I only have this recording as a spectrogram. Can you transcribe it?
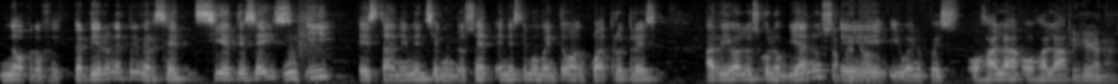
No, profe. Perdieron el primer set 7-6 y están en el segundo set. En este momento van 4-3 arriba los colombianos. eh, y bueno, pues ojalá, ojalá Tiene que ganar.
